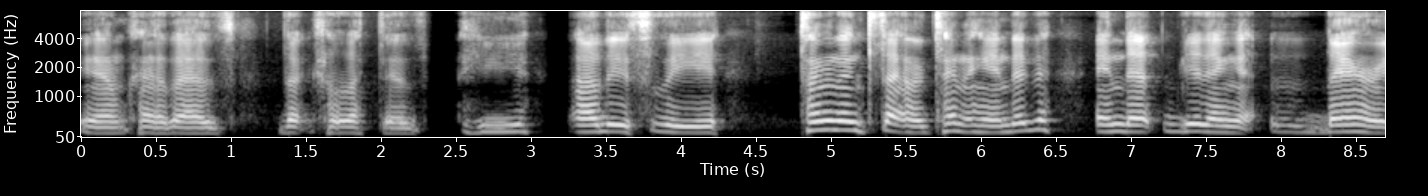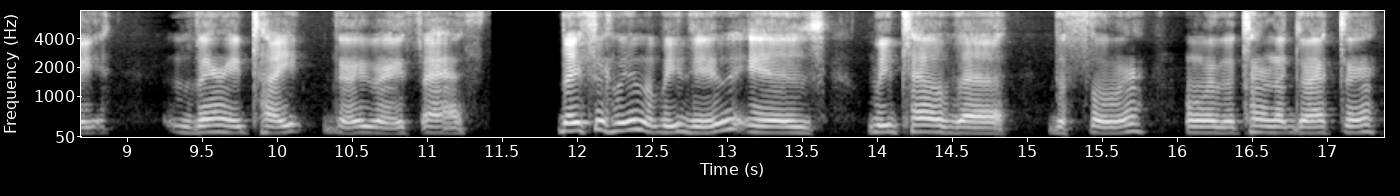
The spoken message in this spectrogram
you know, kind of as the collective. He obviously tournaments that are ten-handed end up getting very very tight, very, very fast. Basically, what we do is we tell the, the floor or the tournament director,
